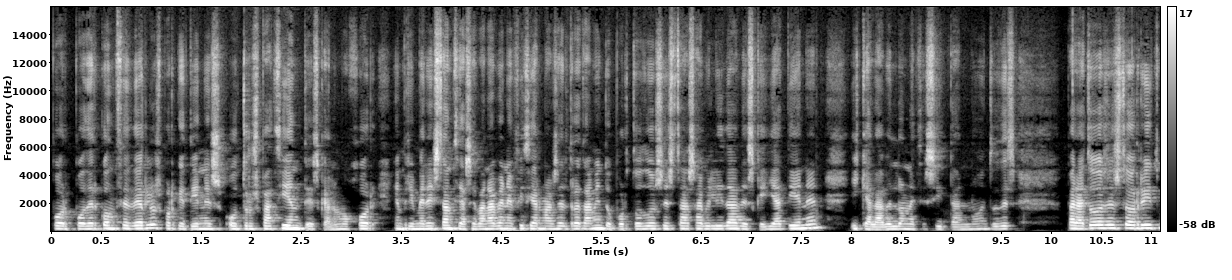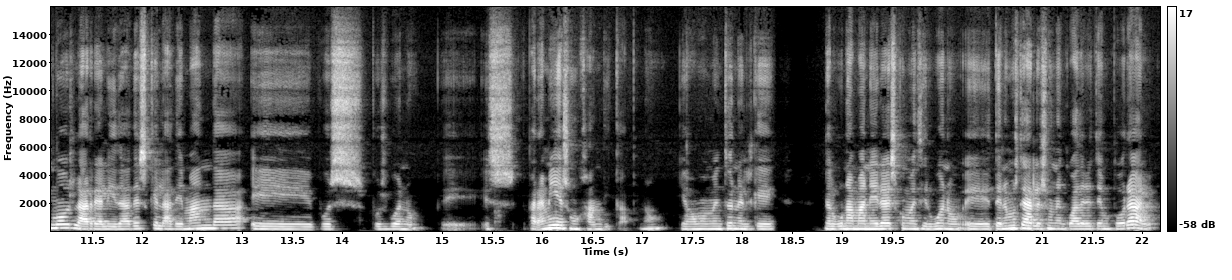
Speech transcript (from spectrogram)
por poder concederlos porque tienes otros pacientes que a lo mejor en primera instancia se van a beneficiar más del tratamiento por todas estas habilidades que ya tienen y que a la vez lo necesitan. ¿no? Entonces, para todos estos ritmos, la realidad es que la demanda, eh, pues, pues bueno, eh, es, para mí es un hándicap, ¿no? Llega un momento en el que de alguna manera es como decir, bueno, eh, tenemos que darles un encuadre temporal,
